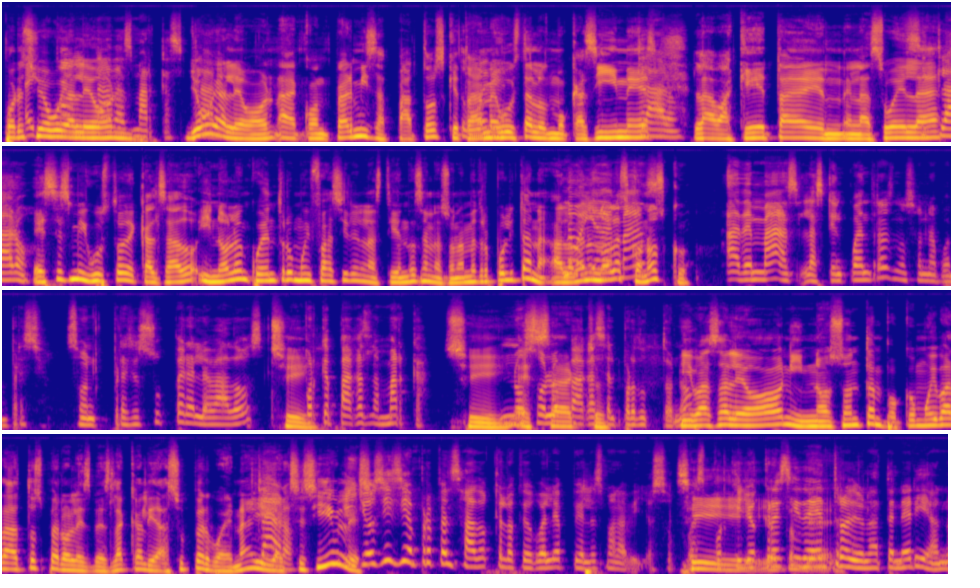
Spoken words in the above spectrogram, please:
Por eso Hay yo voy a León. contadas marcas, Yo claro. voy a León a comprar mis zapatos, que Tú muy me gustan los mocasines, Claro. la baqueta en, en la suela. Sí, claro. Ese es mi gusto de calzado y no lo encuentro muy fácil en las tiendas en la zona metropolitana. A lo No, menos no las conozco. Además, las que encuentras no son a buen precio. Son precios súper elevados Sí. porque pagas la marca. Sí. No solo pagas el producto, ¿no? Y vas a León y no son tampoco muy baratos, pero les ves la calidad súper buena y Claro. Y yo sí siempre he pensado que lo que huele a piel es maravilloso, pues, Sí, porque yo crecí dentro de una tenería, ¿no?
